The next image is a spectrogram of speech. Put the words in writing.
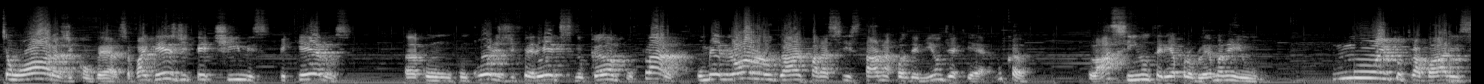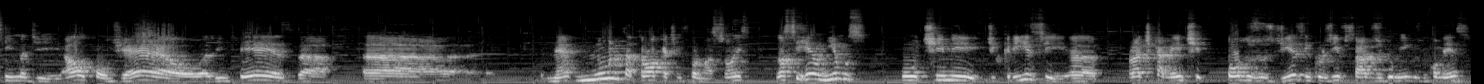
são horas de conversa. Vai desde ter times pequenos uh, com, com cores diferentes no campo. Claro, o melhor lugar para se estar na pandemia, onde é que é? No campo. Lá sim não teria problema nenhum. Muito trabalho em cima de álcool gel, limpeza, uh, né, muita troca de informações. Nós se reunimos com o time de crise uh, praticamente todos os dias, inclusive sábados e domingos no começo,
